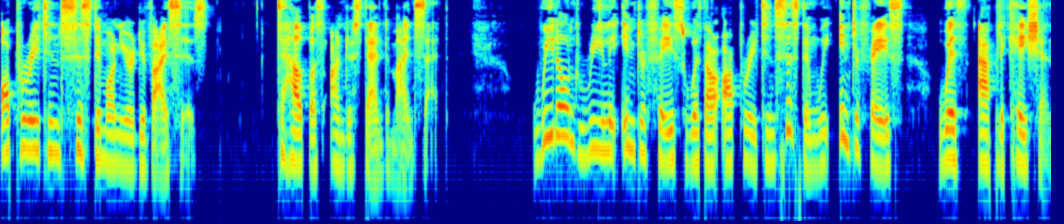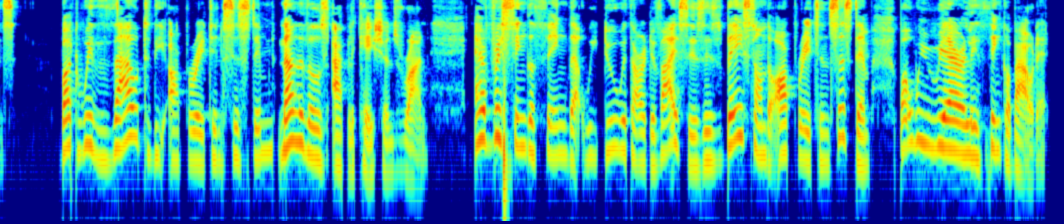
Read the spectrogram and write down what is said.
operating system on your devices to help us understand the mindset. We don't really interface with our operating system, we interface with applications. But without the operating system, none of those applications run. Every single thing that we do with our devices is based on the operating system, but we rarely think about it.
